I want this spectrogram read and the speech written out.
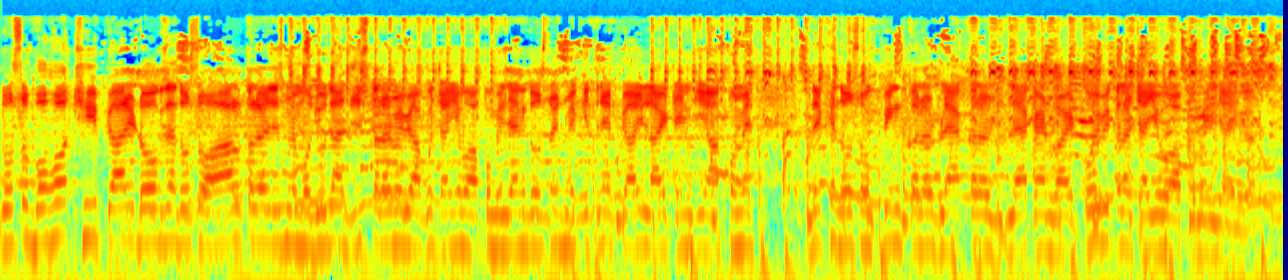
दोस्तों, बहुत ही प्यारे डॉग्स हैं। दोस्तों ऑल कलर इसमें मौजूद हैं। जिस कलर में भी आपको चाहिए, वो आपको मिल जाएँगे। दोस्तों, इसमें कितने प्यारी लाइट है इनकी आँखों में। देखें दोस्तों pink colour black colour black and white कोई भी कलर चाहिए, वो आपको मिल जाएगा।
